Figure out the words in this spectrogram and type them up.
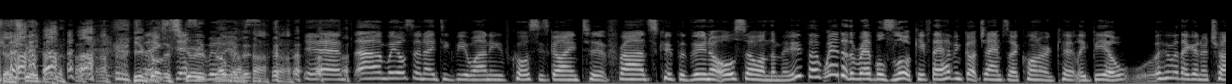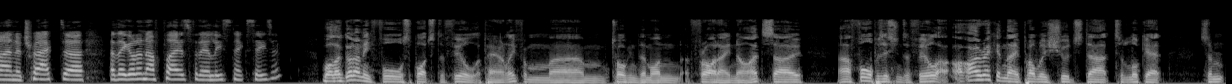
should. You've got the scoop. Run with it. yeah, um, we also know Digby Ioane, of course, is going to France. Cooper Vuna also on the move. Uh, where do the Rebels look? If they haven't got James O'Connor and Kurtley Beale, who are they going to try and attract? Uh, have they got enough players for their list next season? Well, they've got only four spots to fill, apparently, from um, talking to them on Friday night. So, uh, four positions to fill. I, I reckon they probably should start to look at some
